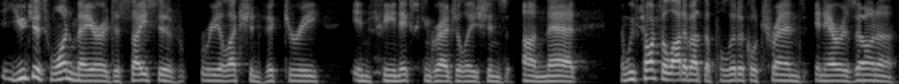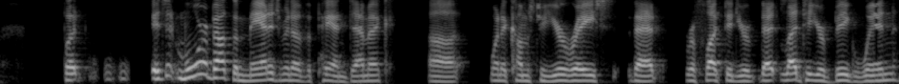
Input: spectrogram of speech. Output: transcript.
You just won, Mayor, a decisive reelection victory in Phoenix. Congratulations on that. And we've talked a lot about the political trends in Arizona, but is it more about the management of the pandemic uh, when it comes to your race that reflected your that led to your big win.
